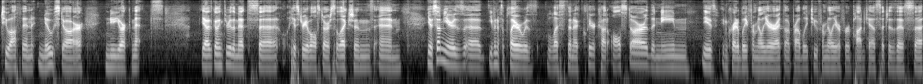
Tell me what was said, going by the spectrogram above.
too often, no star New York Mets. Yeah, I was going through the Mets' uh, history of All Star selections, and you know, some years, uh, even if the player was less than a clear-cut All Star, the name is incredibly familiar. I thought probably too familiar for a podcast such as this. Uh,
